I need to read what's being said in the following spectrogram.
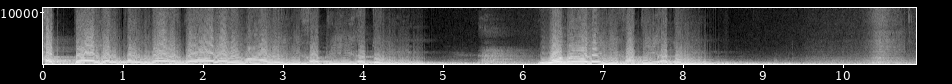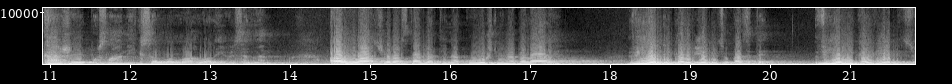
hatta yalqa Allah ta'ala wa ma alaihi khati'atun وما عليه خطيئة kaže poslanik sallallahu alaihi ve sellem Allah će vas stavljati na kušnju na belaje vjernika i vjernicu pazite vjernika i vjernicu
